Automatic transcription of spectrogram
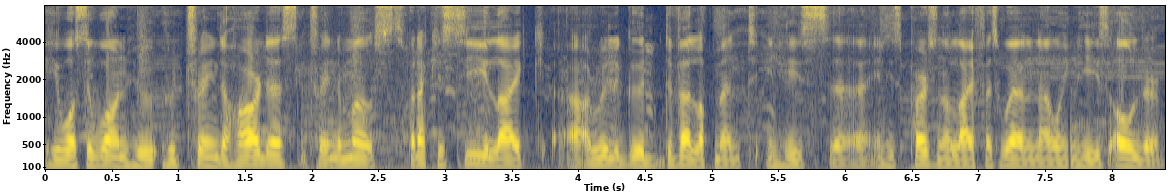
he was the one who, who trained the hardest, trained the most. But I can see like a really good development in his uh, in his personal life as well. Now when he is older,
